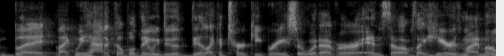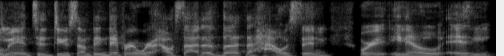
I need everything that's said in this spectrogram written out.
but like we had a couple things we do did like a turkey brace or whatever and so i was like here's my moment to do something different we're outside of the, the house and we're you know and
